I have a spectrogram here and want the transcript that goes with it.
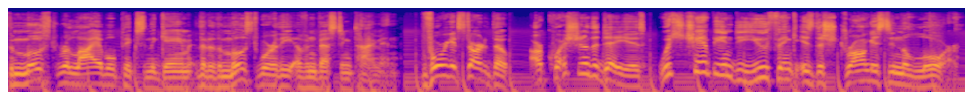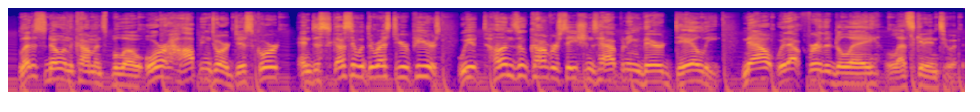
The most reliable picks in the game that are the most worthy of investing time in. Before we get started, though, our question of the day is which champion do you think is the strongest in the lore? Let us know in the comments below or hop into our Discord and discuss it with the rest of your peers. We have tons of conversations happening there daily. Now, without further delay, let's get into it.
